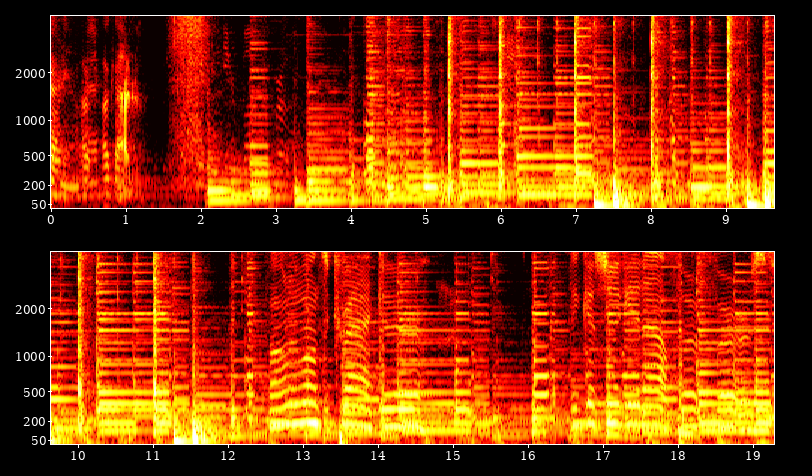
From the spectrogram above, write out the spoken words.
accordion, okay? Okay. Only wants a cracker. Think I should get out for first.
